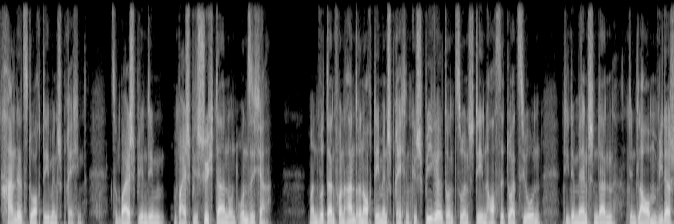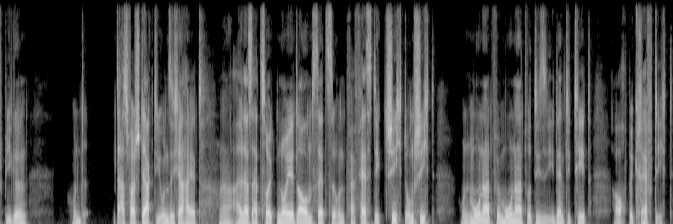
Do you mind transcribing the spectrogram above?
handelst du auch dementsprechend. Zum Beispiel in dem Beispiel schüchtern und unsicher. Man wird dann von anderen auch dementsprechend gespiegelt und so entstehen auch Situationen, die dem Menschen dann den Glauben widerspiegeln. Und das verstärkt die Unsicherheit. All das erzeugt neue Glaubenssätze und verfestigt Schicht um Schicht und Monat für Monat wird diese Identität auch bekräftigt.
